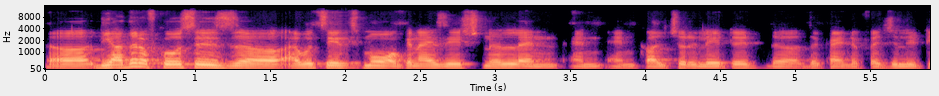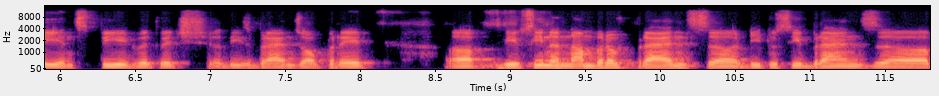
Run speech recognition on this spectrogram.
Uh, the other of course is uh, i would say it's more organizational and and, and culture related the, the kind of agility and speed with which these brands operate. Uh, we've seen a number of brands uh, d2c brands uh,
